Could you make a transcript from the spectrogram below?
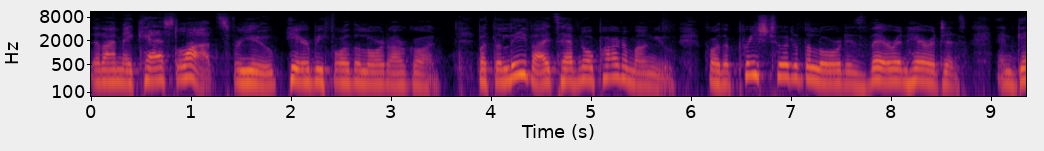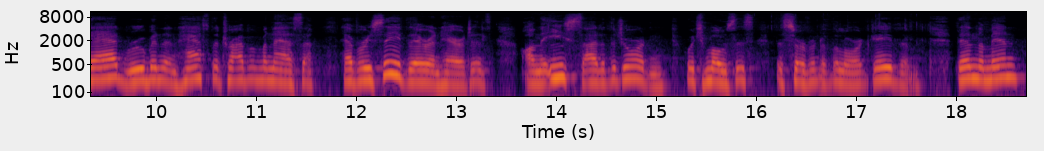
that I may cast lots for you here before the Lord our God. But the Levites have no part among you, for the priesthood of the Lord is their inheritance. And Gad, Reuben, and half the tribe of Manasseh have received their inheritance on the east side of the Jordan, which Moses, the servant of the Lord, gave them. Then the men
